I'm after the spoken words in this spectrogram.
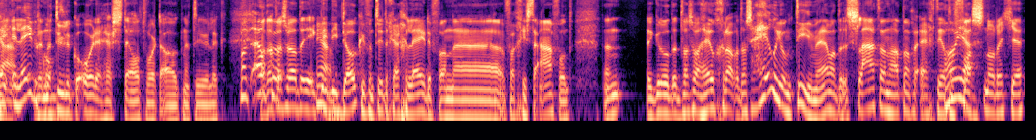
ja, in leven de komt. natuurlijke orde hersteld wordt ook natuurlijk. Want elke, Want dat was wel de, ik, ja. die docu van 20 jaar geleden van, eh, van gisteravond. Dan, ik bedoel, dat was wel heel grappig. Het was een heel jong team, hè? Want Slatan had nog echt die had Oh, een ja. vlassnorretje.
